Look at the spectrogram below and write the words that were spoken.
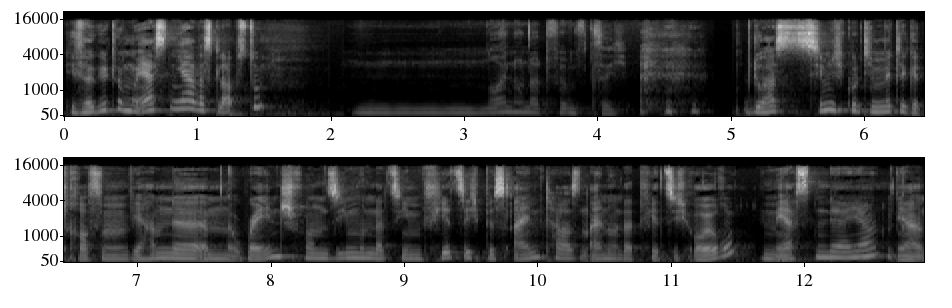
Die Vergütung im ersten Jahr, was glaubst du? 950. Du hast ziemlich gut die Mitte getroffen. Wir haben eine, ähm, Range von 747 bis 1140 Euro im ersten Lehrjahr. Ja,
